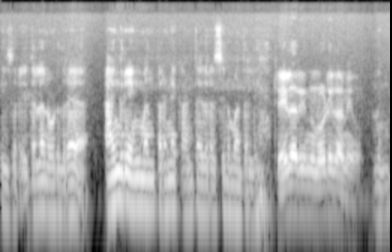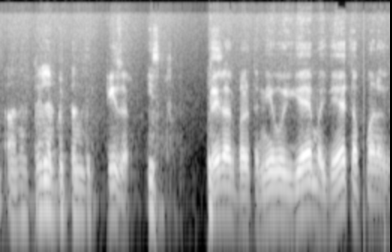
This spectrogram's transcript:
ಟೀಸರ್ ಇದೆಲ್ಲ ನೋಡಿದ್ರೆ ಆಂಗ್ರಿ ಯಂಗ್ಮನ್ ತರನೇ ಕಾಣ್ತಾ ಇದಾರೆ ಸಿನಿಮಾದಲ್ಲಿ. ಟ್ರೇಲರ್ ಇನ್ನು ನೋಡಿಲ್ಲ ನೀವು? ಮೀನ್ ಟ್ರೇಲರ್ ಬಿಟ್ಟು ಒಂದು ಟೀಸರ್ ಟೀಸರ್ ಟ್ರೇಲರ್ ಬರುತ್ತೆ. ನೀವು ಇದೇ ಇದೇ ತಪ್ಪು ಮಾಡೋದು.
